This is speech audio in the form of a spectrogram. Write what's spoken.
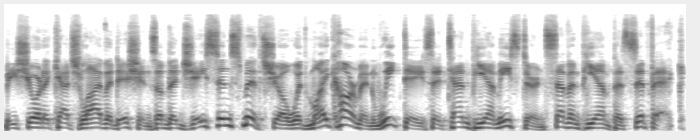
Be sure to catch live editions of The Jason Smith Show with Mike Harmon weekdays at 10 p.m. Eastern, 7 p.m. Pacific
